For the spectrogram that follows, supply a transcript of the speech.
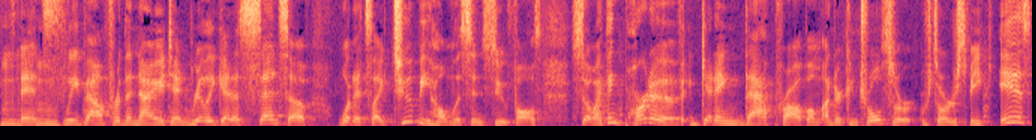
mm-hmm. and sleep out for the night and really get a sense of what it's like to be homeless in Sioux Falls. So I think part of getting that problem under control, so, so to speak, is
